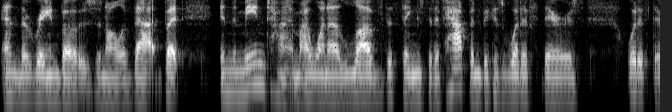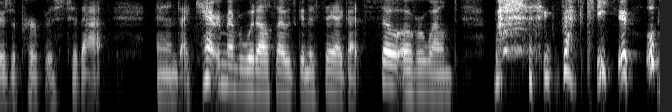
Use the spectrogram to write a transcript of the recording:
and the rainbows and all of that. But in the meantime i want to love the things that have happened because what if there's what if there's a purpose to that? And I can't remember what else I was going to say. I got so overwhelmed. Back to you.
